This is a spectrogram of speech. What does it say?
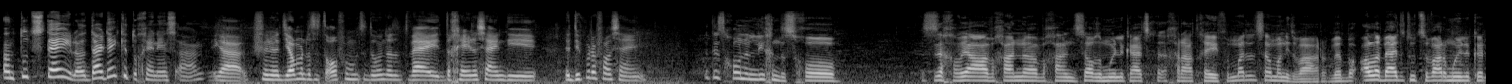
een toets stelen, daar denk je toch geen eens aan? Ja, ik vind het jammer dat we het over moeten doen, dat het wij degene zijn die de dupe ervan zijn. Het is gewoon een liegende school. Ze zeggen ja, we gaan, uh, we gaan dezelfde moeilijkheidsgraad geven, maar dat is helemaal niet waar. We hebben allebei de toetsen waren moeilijker.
